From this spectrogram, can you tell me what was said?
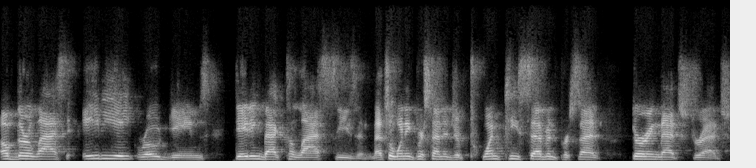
of their last 88 road games dating back to last season. That's a winning percentage of 27% during that stretch.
